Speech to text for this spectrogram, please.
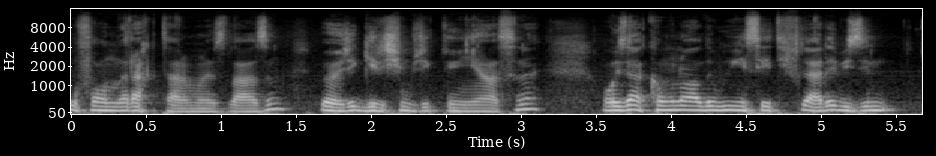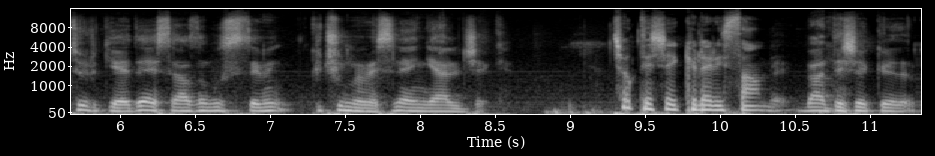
bu fonlara aktarmanız lazım. Böylece girişimcilik dünyasına. O yüzden kamunun aldığı bu inisiyatifler de bizim Türkiye'de esasında bu sistemin küçülmemesini engelleyecek. Çok teşekkürler İhsan Bey. Ben teşekkür ederim.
